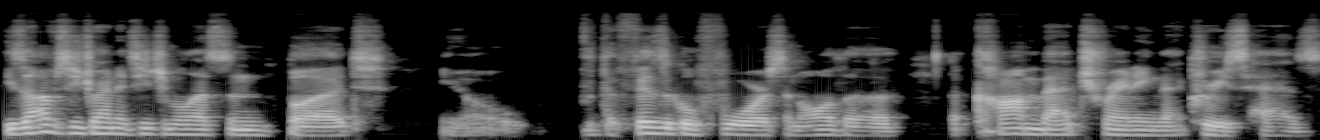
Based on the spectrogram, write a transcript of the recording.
he's obviously trying to teach him a lesson but you know with the physical force and all the, the combat training that Kreese has,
